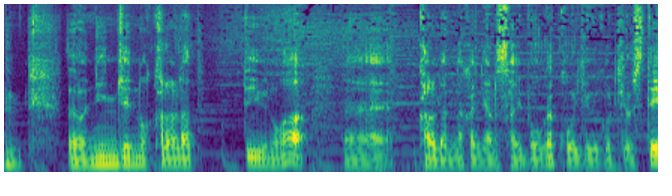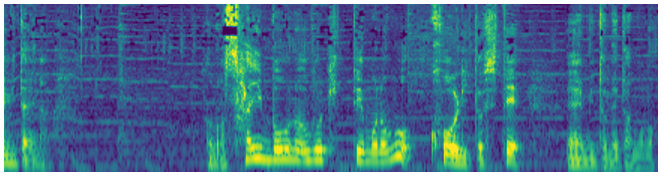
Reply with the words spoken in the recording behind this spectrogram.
うん、だから人間の体っていうのは、えー、体の中にある細胞がこういう動きをしてみたいなその細胞の動きっていうものを公理として、え認めたもの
